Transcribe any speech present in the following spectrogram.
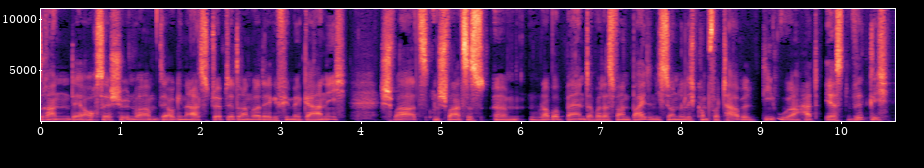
dran, der auch sehr schön war. Der Originalstrap, der dran war, der gefiel mir gar nicht. Schwarz und schwarzes ähm, Rubberband, aber das waren beide nicht sonderlich komfortabel. Die Uhr hat erst wirklich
